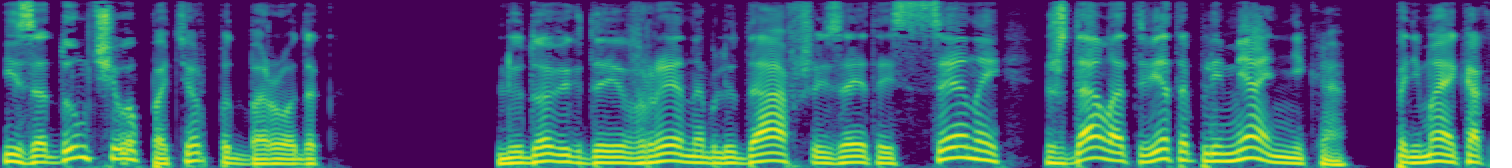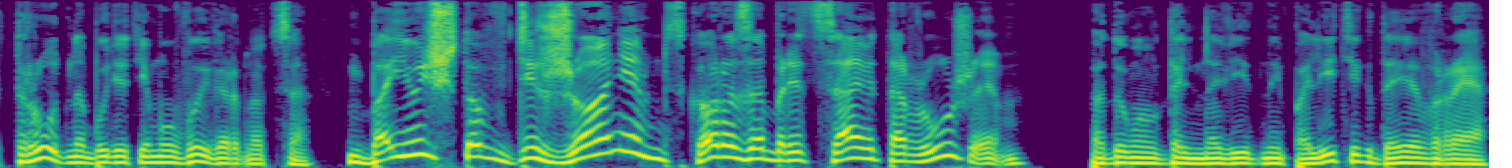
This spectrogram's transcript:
и задумчиво потер подбородок. Людовик де Эвре, наблюдавший за этой сценой, ждал ответа племянника, понимая, как трудно будет ему вывернуться. «Боюсь, что в Дижоне скоро забрецают оружием», — подумал дальновидный политик де Эвре.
